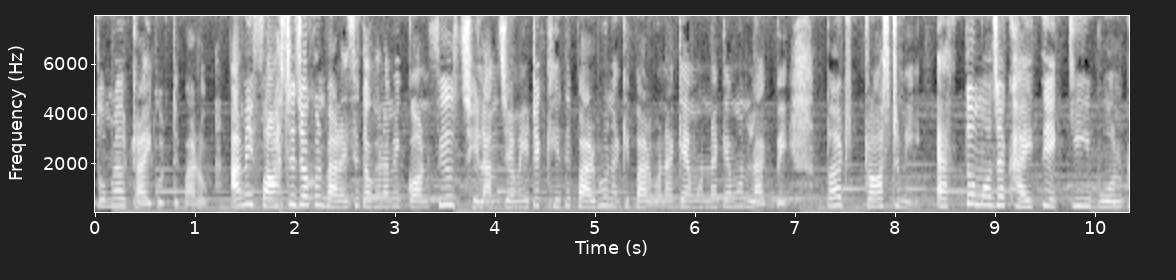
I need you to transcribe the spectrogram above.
তোমরাও ট্রাই করতে পারো। আমি ফার্স্টে যখন বানাইছি, তখন আমি কনফিউজ ছিলাম যে আমি এটা খেতে পারব নাকি পারব না, কেমন না কেমন লাগবে। বাট ট্রাস্ট মি এত মজা খাইতে কি বলব?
